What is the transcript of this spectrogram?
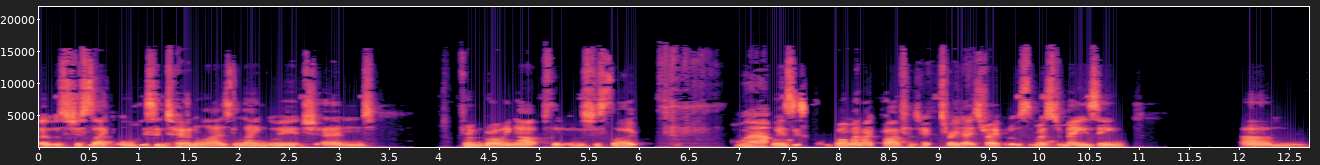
It was just like all this internalized language and from growing up that it was just like, Wow. where's this come from? And I cried for three days straight, but it was the most amazing um,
